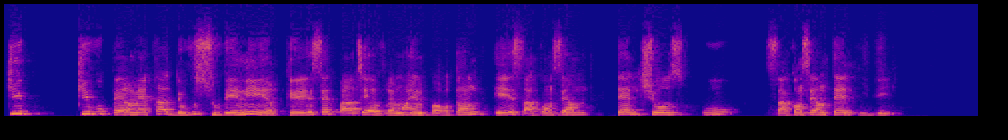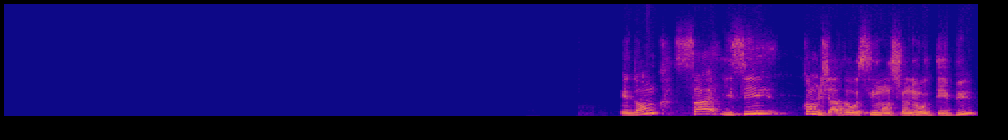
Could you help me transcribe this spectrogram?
qui, qui vous permettra de vous souvenir que cette partie est vraiment importante et ça concerne telle chose ou ça concerne telle idée. Et donc, ça ici, comme j'avais aussi mentionné au début,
